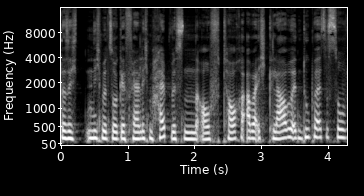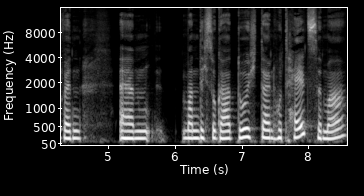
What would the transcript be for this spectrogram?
dass ich nicht mit so gefährlichem Halbwissen auftauche. Aber ich glaube, in Dubai ist es so, wenn ähm, man dich sogar durch dein Hotelzimmer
